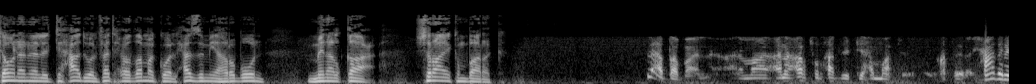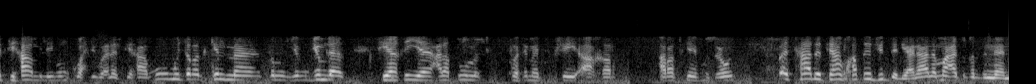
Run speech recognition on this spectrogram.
كوننا الاتحاد والفتح وضمك والحزم يهربون من القاع. إيش رأيك مبارك؟ لا طبعا. أنا ما أنا أرفض هذه الاتهامات هذا الاتهام اللي ممكن واحد يقول على اتهام مو مجرد كلمة ضمن جم- جملة سياقية على طول فهمت بشيء آخر عرفت كيف مسعود؟ بس هذا اتهام خطير جدا. يعني أنا ما أعتقد إن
